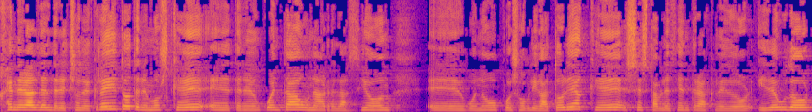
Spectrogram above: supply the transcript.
general del derecho de crédito, tenemos que eh, tener en cuenta una relación eh, bueno, pues obligatoria que se establece entre acreedor y deudor,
